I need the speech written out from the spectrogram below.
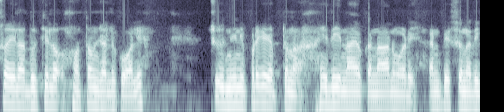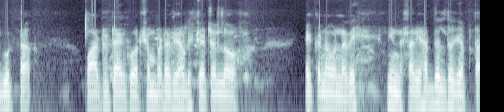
సో ఇలా దుక్కిలో మొత్తం జల్లుకోవాలి చూ నేను ఇప్పటికే చెప్తున్నా ఇది నా యొక్క నారుమడి కనిపిస్తున్నది గుట్ట వాటర్ ట్యాంక్ వర్షం పడ్డది కాబట్టి చెట్లలో ఎక్కడో ఉన్నది. నేను సరిహద్దులతో చెప్తా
